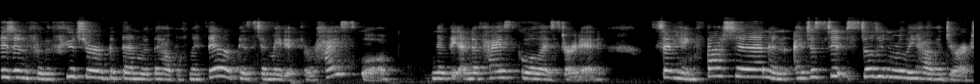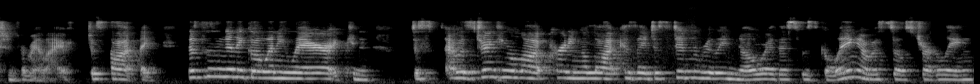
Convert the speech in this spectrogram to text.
vision for the future. But then, with the help of my therapist, I made it through high school. And at the end of high school, I started studying fashion and I just did, still didn't really have a direction for my life. Just thought like this isn't going to go anywhere. I can just I was drinking a lot, partying a lot because I just didn't really know where this was going. I was still struggling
